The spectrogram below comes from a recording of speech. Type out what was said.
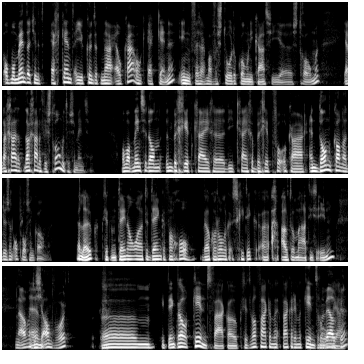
op het moment dat je het erkent en je kunt het naar elkaar ook erkennen in zeg maar, verstoorde communicatiestromen, ja, dan gaat, het, dan gaat het weer stromen tussen mensen. Omdat mensen dan een begrip krijgen, die krijgen begrip voor elkaar. En dan kan er dus een oplossing komen. Wel leuk. Ik zit meteen al eh, te denken van, goh, welke rol schiet ik eh, automatisch in? Nou, wat is is je antwoord? Ehm, ik denk wel kind vaak ook. Ik zit wel vaker, vaker in mijn kindrol. Maar welke? Ja.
